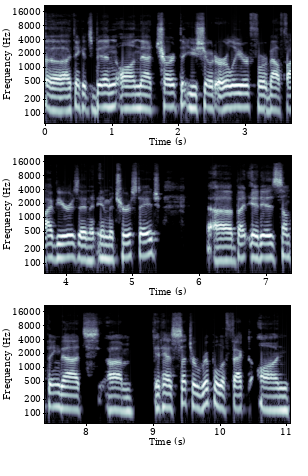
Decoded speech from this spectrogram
Uh, I think it's been on that chart that you showed earlier for about five years in an immature stage. Uh, but it is something that um, it has such a ripple effect on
